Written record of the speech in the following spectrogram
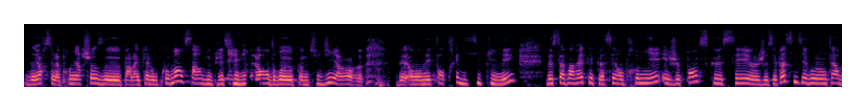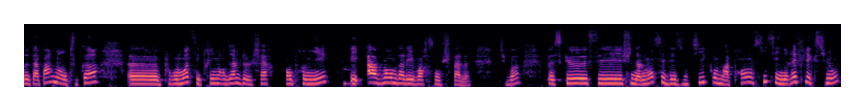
D'ailleurs, c'est la première chose euh, par laquelle on commence, hein, vu que j'ai suivi l'ordre, euh, comme tu dis, hein, euh, en étant très disciplinée. Le savoir-être est placé en premier et je pense que c'est, je ne sais pas si c'est volontaire de ta part, mais en tout cas, pour moi, c'est primordial de le faire en premier et avant d'aller voir son cheval, tu vois, parce que c'est finalement, c'est des outils qu'on apprend aussi, c'est une réflexion.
